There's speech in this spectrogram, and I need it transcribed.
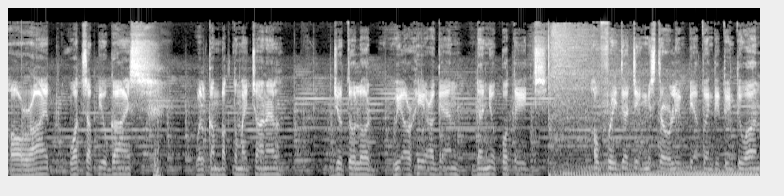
Alright, what's up you guys? Welcome back to my channel. Due to Lord, we are here again. The new footage of pre-judging Mr. Olympia 2021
